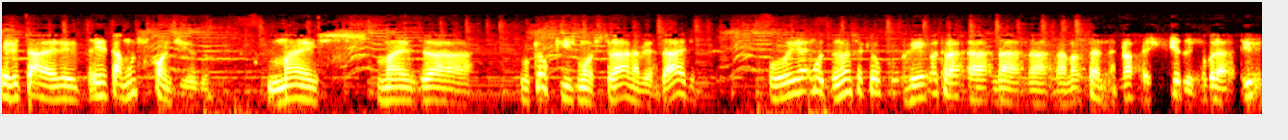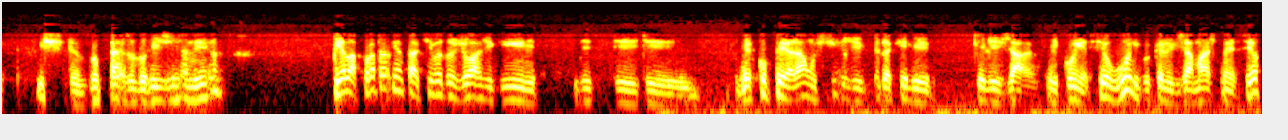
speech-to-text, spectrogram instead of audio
ele está ele, ele tá muito escondido. Mas, mas uh, o que eu quis mostrar, na verdade, foi a mudança que ocorreu na, na, na, na nossa, nas nossas vidas no Brasil, no caso do Rio de Janeiro, pela própria tentativa do Jorge Guinle de, de, de, recuperar um estilo de vida que ele, que ele já ele conheceu, o único que ele jamais conheceu,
